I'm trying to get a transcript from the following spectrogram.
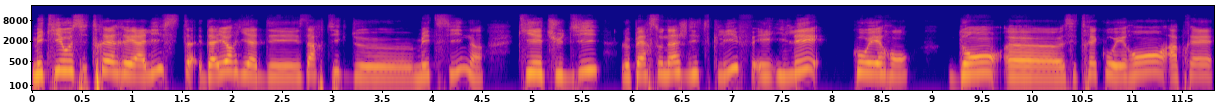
mais qui est aussi très réaliste. D'ailleurs, il y a des articles de médecine qui étudient le personnage d'Heathcliff et il est cohérent. Euh, c'est très cohérent. Après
